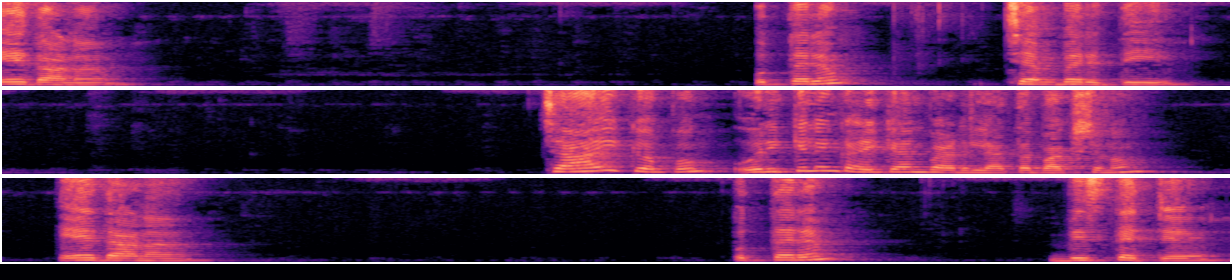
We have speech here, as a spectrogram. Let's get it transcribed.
ഏതാണ്? ഉത്തരം ചെമ്പരത്തി. ചായക്കൊപ്പം ഒരിക്കലും കഴിക്കാൻ പാടില്ലാത്ത ഭക്ഷണം ഏതാണ്? ഉത്തരം ബിസ്ക്കറ്റ്.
